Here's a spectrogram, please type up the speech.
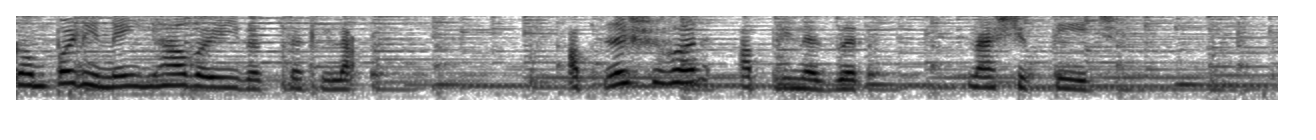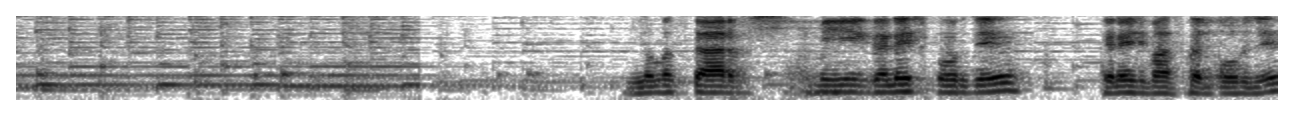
कंपनीने ह्यावेळी व्यक्त केला. आपलं शहर आपली नजर. नाशिक तेज. नमस्कार मी Ganesh Porje Ganesh Bhaskar Porje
